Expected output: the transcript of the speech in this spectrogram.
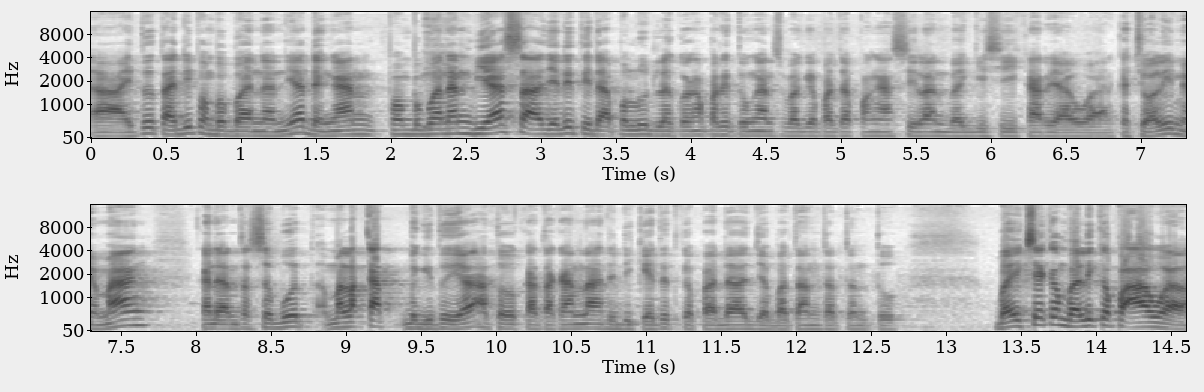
Nah, itu tadi pembebanannya dengan pembebanan biasa, jadi tidak perlu dilakukan perhitungan sebagai pajak penghasilan bagi si karyawan. Kecuali memang kendaraan tersebut melekat begitu ya, atau katakanlah dedicated kepada jabatan tertentu. Baik, saya kembali ke Pak Awal.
